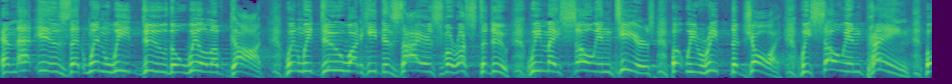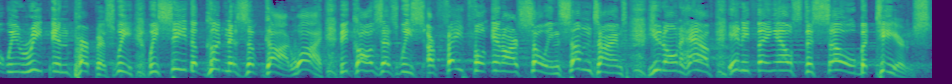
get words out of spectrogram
And that is that when we do the will of God, when we do what he desires for us to do, we may sow in tears, but we reap the joy. We sow in pain, but we reap in purpose. We, we see the goodness of God. Why? Because as we are faithful in our sowing, sometimes you don't have anything else to sow but tears.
